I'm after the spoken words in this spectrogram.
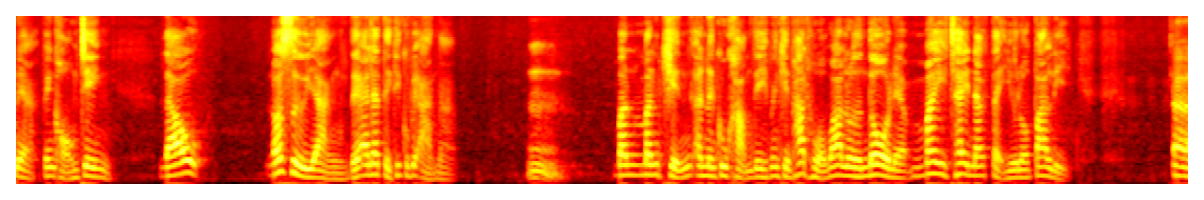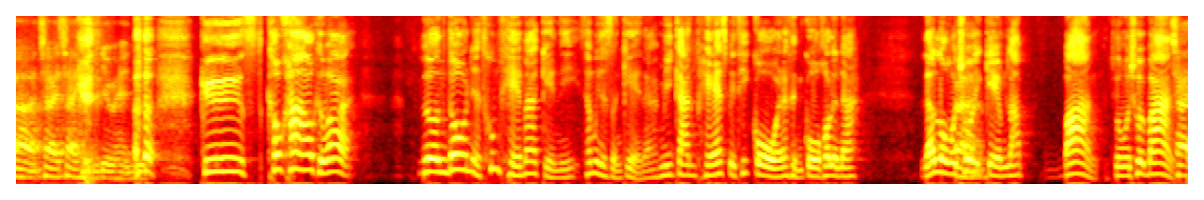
เนี่ยเป็นของจริง แล้วแล้วสื่ออย่างเดอะแอตเลติกที่กูไปอ่านมา อืมมันมันเขียนอันหนึงกูขำดี มันเขียนพาดหัวว่าโรนัลโดเนี่ยไม่ใช่นักเตะยูโรปาลีกอ่าใช่ใช่เห็นอยู่เห็นอยู่คือคร่าวๆคือว่าโรนัลโดเนี่ยทุ่มเทมากเกมนี้ ถ้ามึงจะสังเกตนะ มีการ press ไปที่โกลนะถึงโกลเขาเลยนะ แล้วลงมาช่วยเออเกมรับบ้างลงมาช่วยบ้าง ใช่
